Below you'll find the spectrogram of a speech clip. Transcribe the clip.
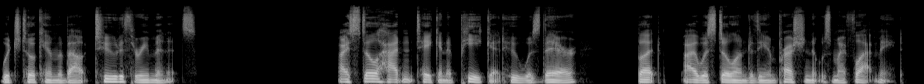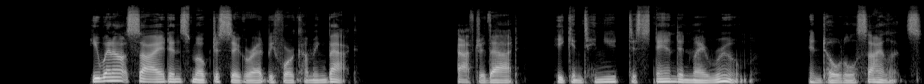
which took him about two to three minutes. I still hadn't taken a peek at who was there, but I was still under the impression it was my flatmate. He went outside and smoked a cigarette before coming back. After that, he continued to stand in my room in total silence.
